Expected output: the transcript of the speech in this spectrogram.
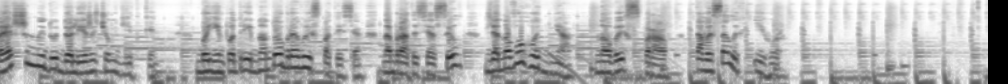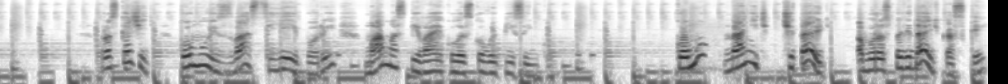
Першими йдуть до ліжечок дітки, бо їм потрібно добре виспатися, набратися сил для нового дня, нових справ та веселих ігор. Розкажіть, кому із вас цієї пори мама співає колискову пісеньку? Кому на ніч читають або розповідають казки?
